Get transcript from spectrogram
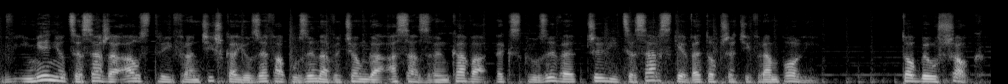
W imieniu cesarza Austrii Franciszka Józefa Puzyna wyciąga asa z rękawa, ekskluzywę, czyli cesarskie weto przeciw Rampoli. To był szok.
